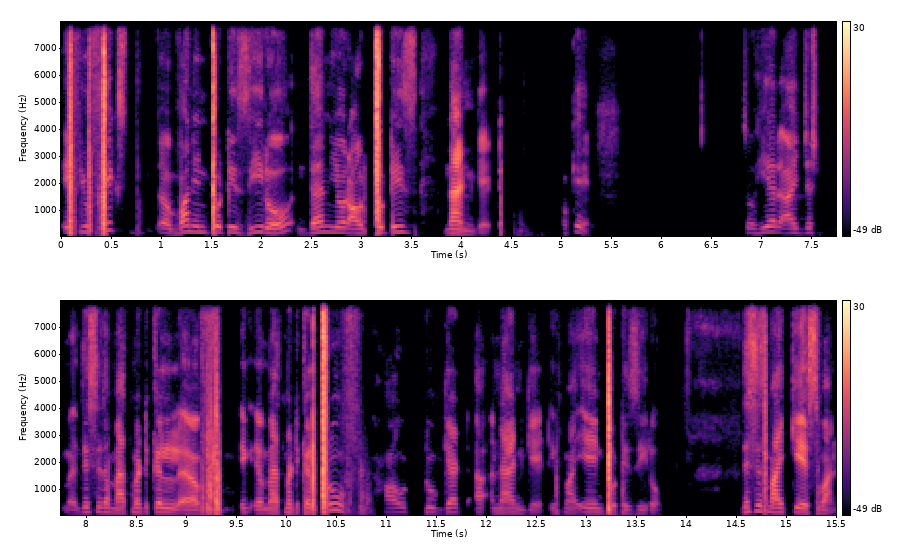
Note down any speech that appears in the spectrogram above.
if you fix uh, one input is zero then your output is nand gate. Okay. So here i just this is a mathematical uh, a mathematical proof how to get a, NAND gate if my A input is zero. This is my case one.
